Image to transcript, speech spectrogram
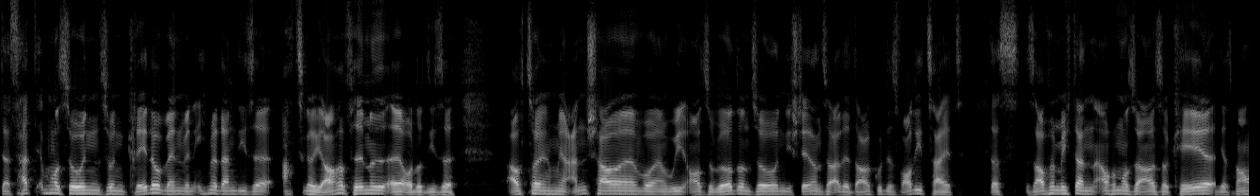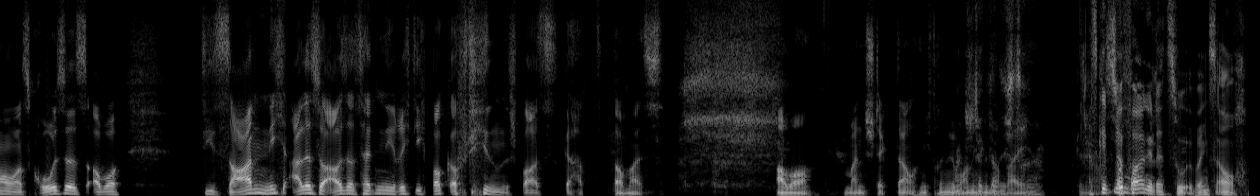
Das hat immer so ein, so ein Credo, wenn, wenn ich mir dann diese 80er-Jahre-Filme äh, oder diese Aufzeichnungen mir anschaue, wo We Are the World und so, und die stehen dann so alle da. Gut, das war die Zeit. Das sah für mich dann auch immer so aus, okay, jetzt machen wir was Großes, aber die sahen nicht alle so aus, als hätten die richtig Bock auf diesen Spaß gehabt damals. Aber man steckt da auch nicht drin, wir Man waren nicht mit da nicht dabei. drin. Genau. Es gibt So, eine Folge dazu übrigens auch.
